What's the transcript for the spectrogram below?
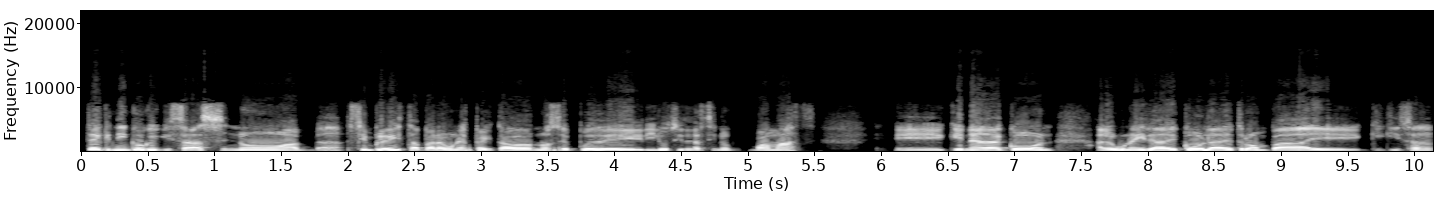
técnico que quizás no a, simple vista para un espectador no se puede dilucidar, sino va más eh, que nada con alguna ida de cola, de trompa, eh, que quizás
